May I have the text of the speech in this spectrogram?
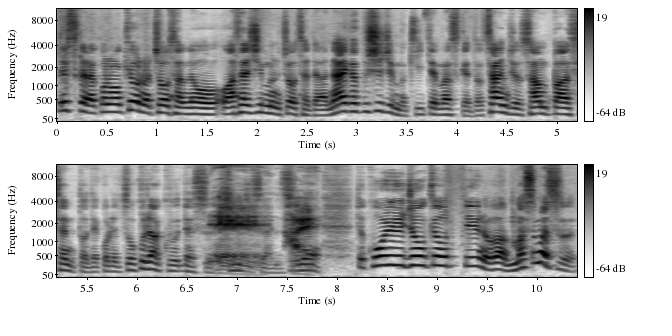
ですから、この今日の調査の朝日新聞の調査では、内閣支持も聞いてますけど、33%で、これ、続落です、支持率がですね、はい、で。こういう状況っていうのは、ますます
